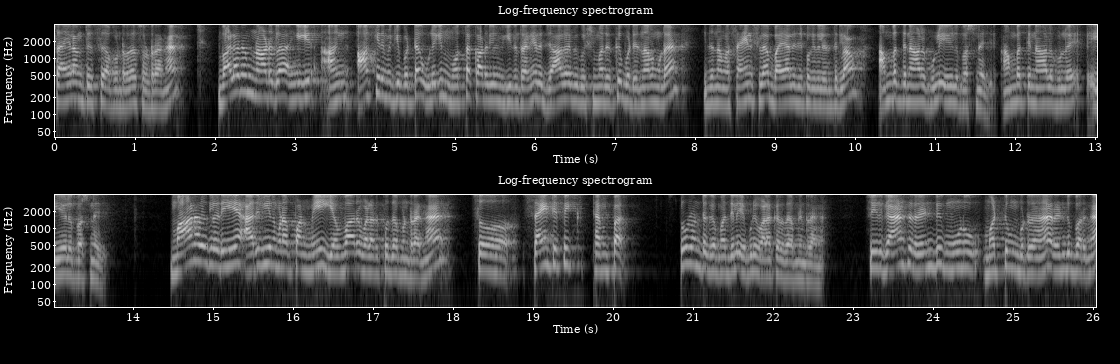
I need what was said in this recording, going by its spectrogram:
சைலம் திசு அப்படின்றத சொல்கிறாங்க வளரும் நாடுகளால் அங்கீ அங்- ஆக்கிரமிக்கப்பட்ட உலகின் மொத்த காடுகளையும் விகிதுன்றாங்க. இது ஜாகிரபி கொஸ்டின் மாதிரி இருக்குது பட் இருந்தாலும் கூட இது நம்ம சயின்ஸில் பயாலஜி பக்கத்தில் எடுத்துக்கலாம். ஐம்பத்தி நாலு புள்ளி ஏழு பர்சன்டேஜ் ஐம்பத்தி நாலு புள்ளி ஏழு பர்சன்டேஜ் மாணவர்களிடையே அறிவியல் மனப்பான்மையை எவ்வாறு வளர்ப்பது அப்படின்றாங்க. ஸோ சயின்டிஃபிக் டெம்பர் ஸ்டூடெண்ட்டுக்கு மத்தியில் எப்படி வளர்க்குறது அப்படின்றாங்க. ஸோ இதுக்கு ஆன்சர் ரெண்டு மூணு மட்டும் போட்டுருக்காங்க. ரெண்டு பாருங்க.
